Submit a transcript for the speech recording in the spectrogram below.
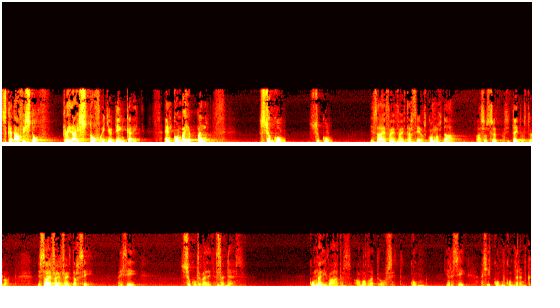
skit af die stof, kry die stof uit jou denken uit, en kom by een punt, soek om, soek om, Jesaja 55 sê, ons kom nog daar, as, ons, as die tyd ons toelaat, Jesaja 55 sê, hy sê, soek om terwijl hy te vind is, kom na die waters, allemaal wat doors het, kom, Heere sê, as jy kom, kom drink,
